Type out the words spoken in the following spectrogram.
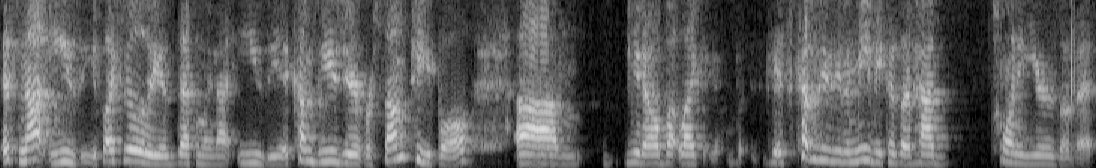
it's not easy. Flexibility is definitely not easy. It comes easier for some people um, you know but like it comes easy to me because i've had 20 years of it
